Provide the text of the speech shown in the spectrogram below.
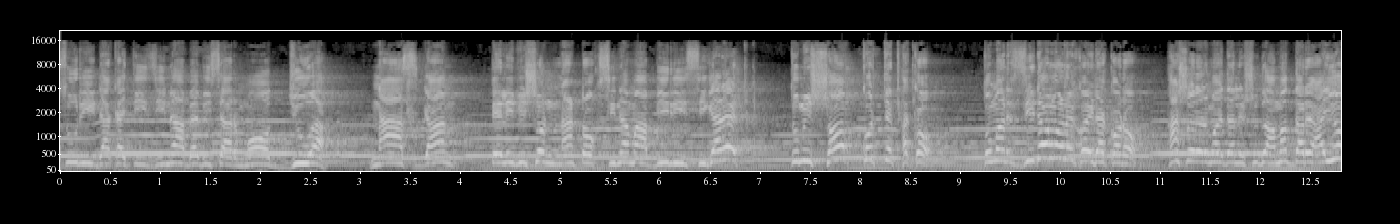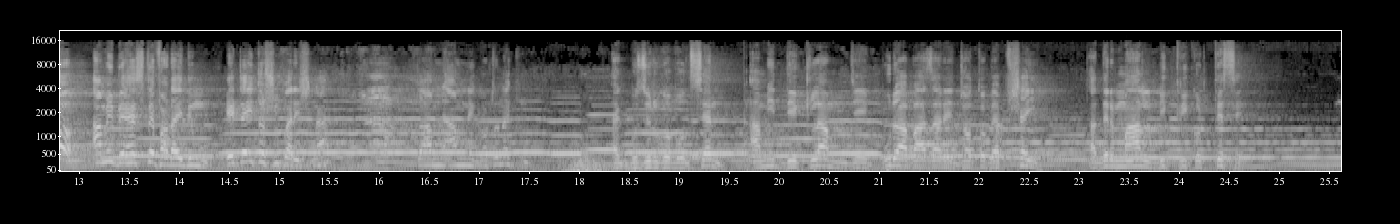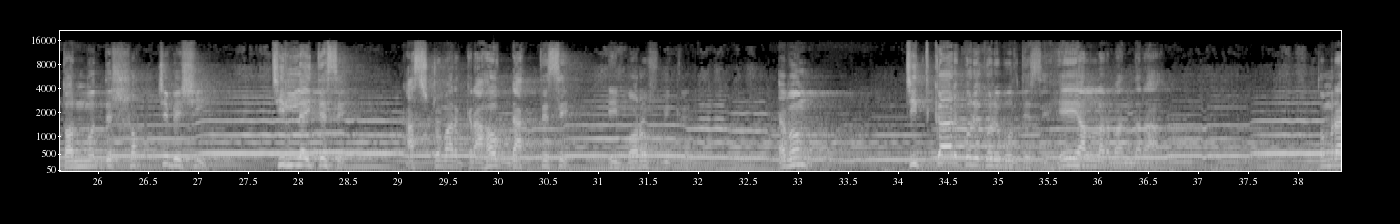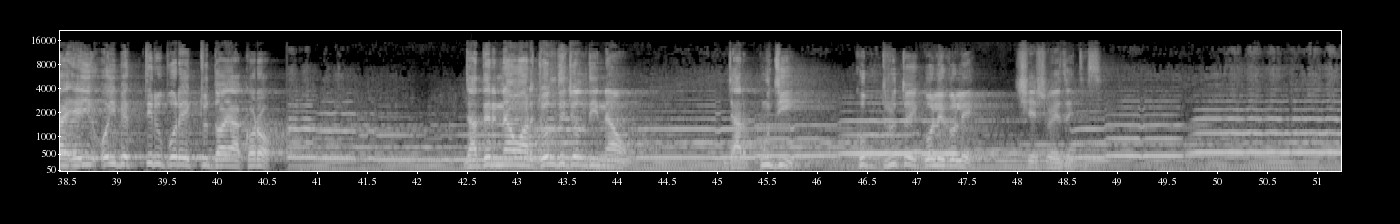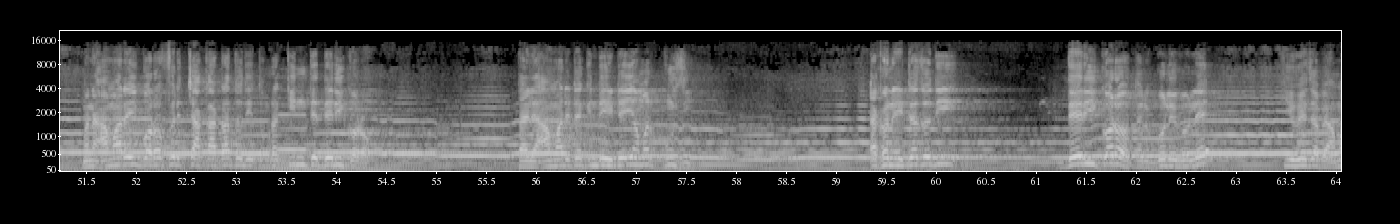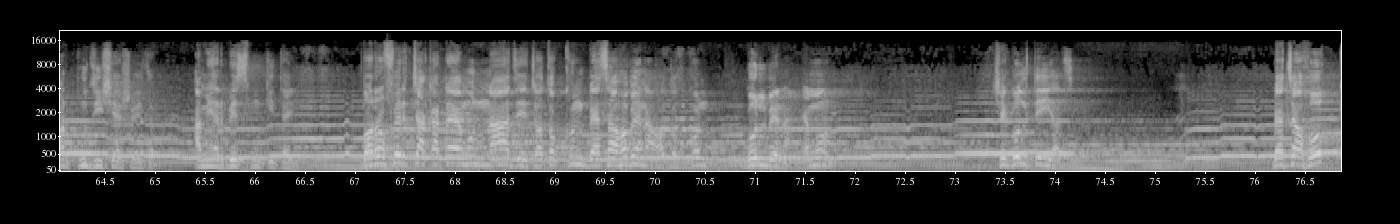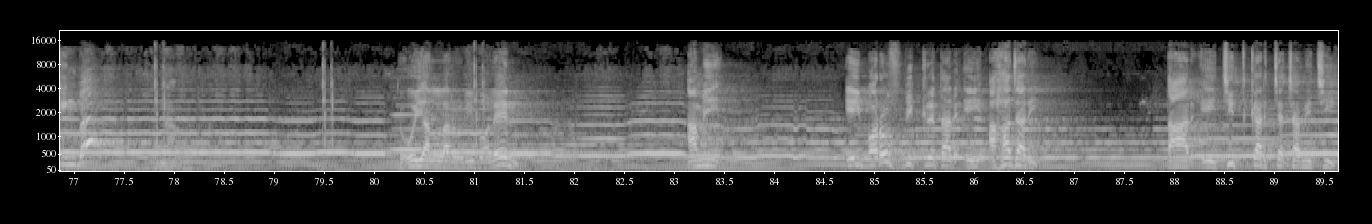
চুরি ডাকাইতি জিনা, ব্যবিচার, মদ, জুয়া নাচ, গান, টেলিভিশন, নাটক, সিনেমা, বিড়ি, সিগারেট তুমি সব করতে থাকো। তোমার জিডা মনে কয়টা করো? হাসরের ময়দানে শুধু আমার দ্বারে আইও আমি বেহেস্তে ফাড়াই দিমু। এটাই তো সুপারিশ, না? তো আমনে আমনে ঘটনা কি? এক বুজুর্গ বলছেন, আমি দেখলাম যে পুরা বাজারে যত ব্যবসায়ী, তাদের মাল বিক্রি করতেছে। তন্মধ্যে সবচেয়ে বেশি চিল্লাইতেছে। কাস্টমার, গ্রাহক ডাকতেছে, এই বরফ বিক্রেতা। এবং চিৎকার করে করে বলতেছে, হে আল্লাহর বান্দারা, তোমরা এই ওই ব্যক্তির উপরে একটু দয়া করো। যাদের নেওয়ার জলদি জলদি নাও, যার পুঁজি খুব দ্রুতই গলে গলে শেষ হয়ে যাইতেছে। মানে আমার এই বরফের চাকাটা যদি তোমরা কিনতে দেরি করো তাহলে আমার এটা কিন্তু এটাই আমার পুঁজি। এখন এটা যদি দেরি করো, তাহলে গলে গলে কি হয়ে যাবে? আমার পুঁজি শেষ হয়ে যাবে। আমি আর বেচমুখী তাই? বরফের চাকাটা এমন না যে যতক্ষণ বেচা হবে না, ততক্ষণ গলবে না। এমন। সে গলতেই আছে। বেচা হোক কিংবা না তো ওই আল্লাহর ওলি বলেন, আমি এই বরফ বিক্রেতার এই আহাজারি, তার এই চিৎকার চেঁচামেচি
